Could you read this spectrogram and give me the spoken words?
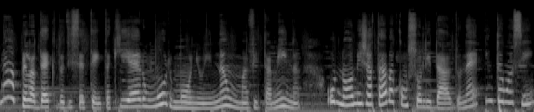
na, pela década de 70, que era um hormônio e não uma vitamina, o nome já estava consolidado, né? Então, assim,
